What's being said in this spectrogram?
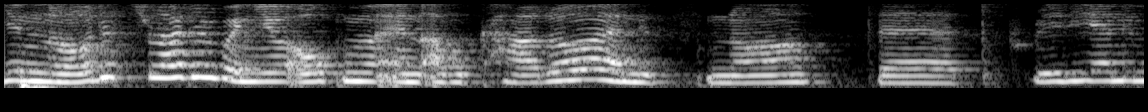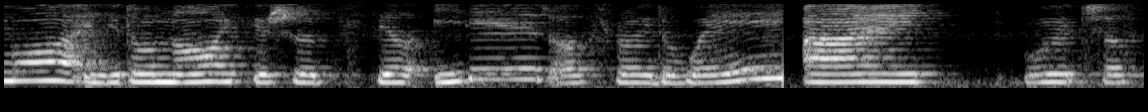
You know the struggle when you open an avocado and it's not that pretty anymore and you don't know if you should still eat it or throw it away. I would just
